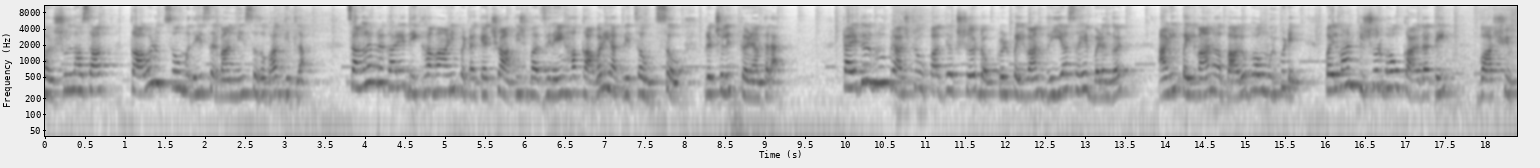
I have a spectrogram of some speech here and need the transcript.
हर्षोल्हासात कावड उत्सवमध्ये सर्वांनी सहभाग घेतला. चांगल्या प्रकारे देखावा आणि फटाक्याच्या आतिषबाजीने हा कावड यात्रेचा उत्सव प्रचलित करण्यात आला. टायगर ग्रुप राष्ट्रीय उपाध्यक्ष डॉक्टर पैलवान भैयासाहेब बडंगट आणि पैलवान बालोभाऊ मुरकुटे पैलवान किशोरभाऊ काळदाते वाशिम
